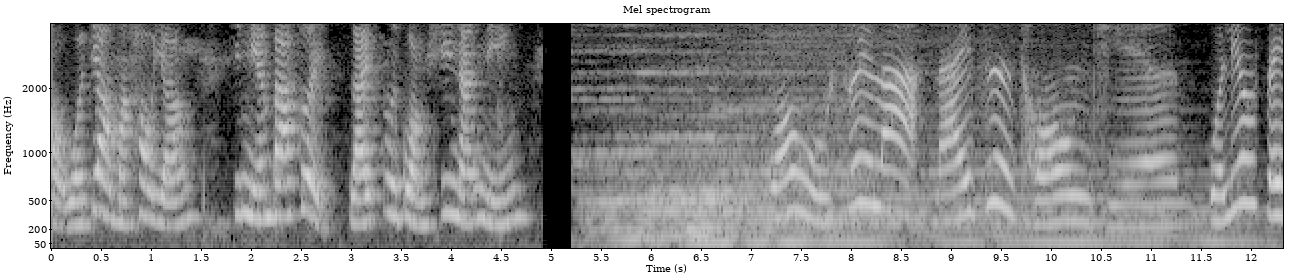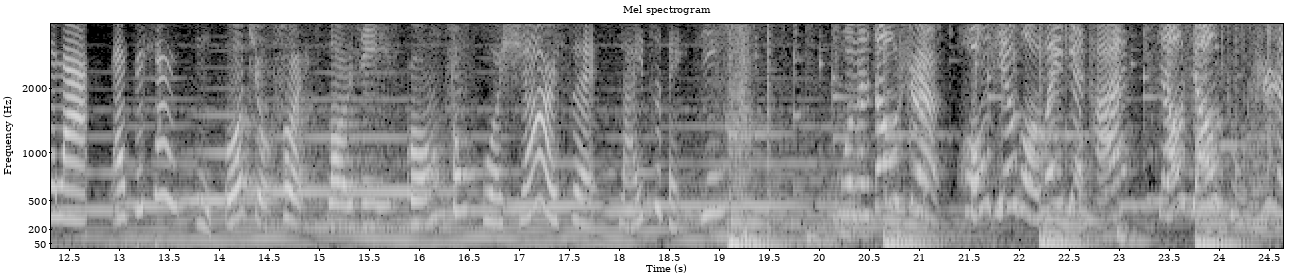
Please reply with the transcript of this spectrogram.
好，我叫马浩洋，今年八岁，来自广西南宁。我五岁啦，来自从前。我六岁啦，来自陕西。我九岁，来自广东。我十二岁，来自北京。我们都是红苹果微电台小小主持人。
